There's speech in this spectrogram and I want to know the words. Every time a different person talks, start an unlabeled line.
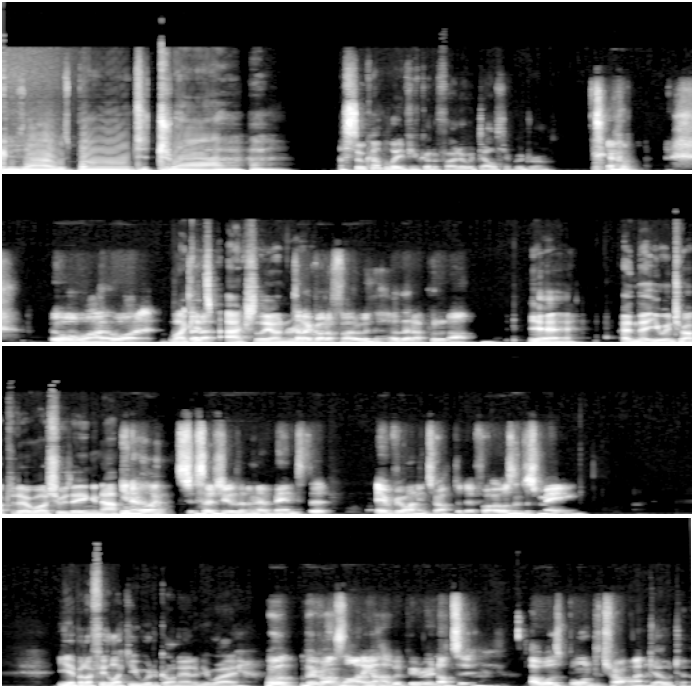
Cause I was born to try. I still can't believe you've got a photo with Delta Goodrem.
or oh, what? What?
Like
That
it's actually unreal.
That I got a photo with her, or that I put it up?
yeah. And that you interrupted her while she was eating an apple.
You know, like so she was at an event that everyone interrupted her for. It wasn't just me.
Yeah, but I feel like you would have gone out of your way.
Well, if everyone's lining up. It'd be rude not to. I was born to try.
Delta.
